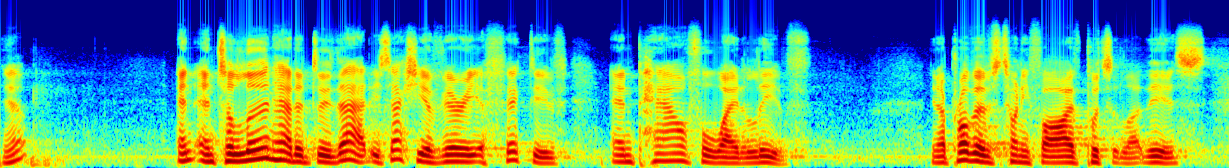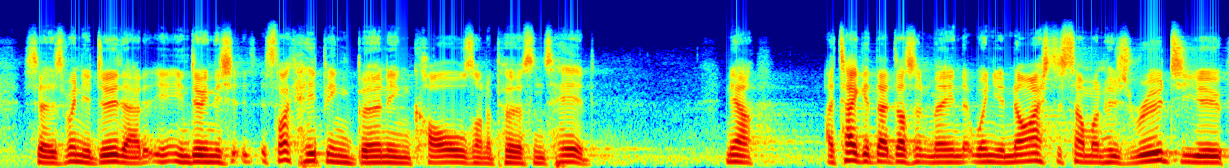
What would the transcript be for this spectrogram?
Yeah? And, and to learn how to do that is actually a very effective and powerful way to live. You know, Proverbs 25 puts it like this says, when you do that, in doing this, it's like heaping burning coals on a person's head. Now, I take it that doesn't mean that when you're nice to someone who's rude to you,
